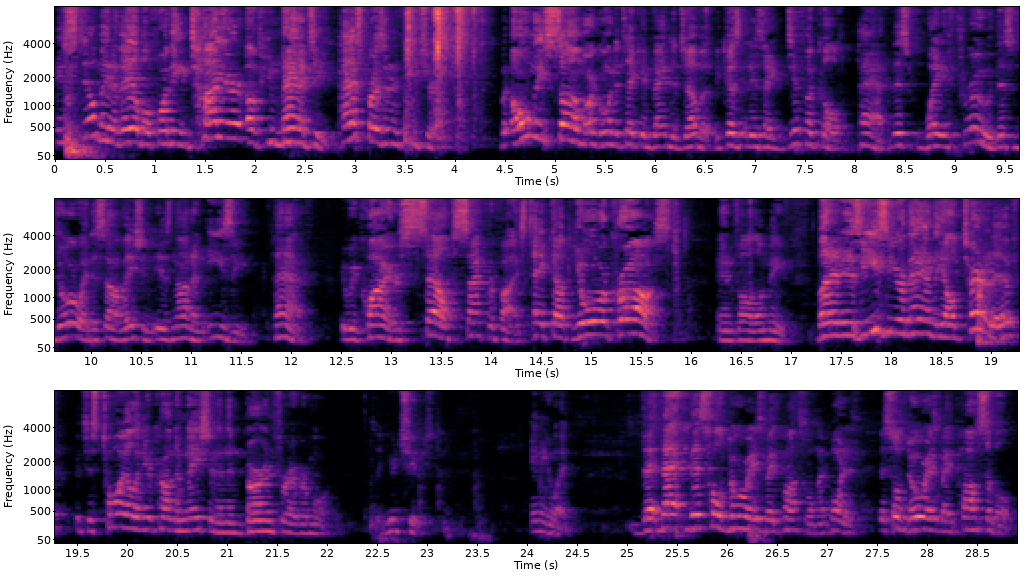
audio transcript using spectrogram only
is still made available for the entire of humanity, past, present, and future. But only some are going to take advantage of it because it is a difficult path. This way through, this doorway to salvation is not an easy path. It requires self sacrifice. Take up your cross and follow me. But it is easier than the alternative, which is toil in your condemnation and then burn forevermore. So you choose. Anyway, that, that this whole doorway is made possible. My point is, this whole doorway is made possible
